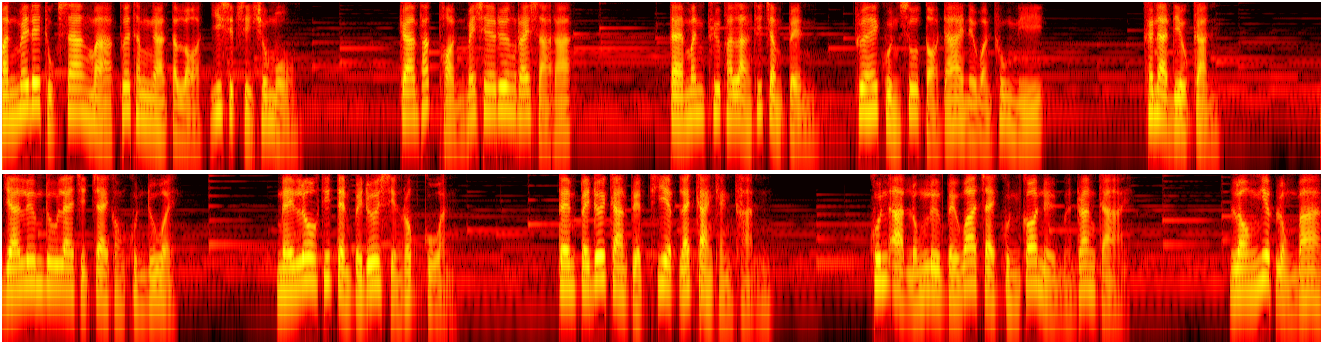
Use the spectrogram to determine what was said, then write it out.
มันไม่ได้ถูกสร้างมาเพื่อทำงานตลอด 24 ชั่วโมง การพักผ่อนไม่ใช่เรื่องไร้สาระ แต่มันคือพลังที่จำเป็นเพื่อให้คุณสู้ต่อได้ในวันพรุ่งนี้ ขณะเดียวกัน อย่าลืมดูแลจิตใจของคุณด้วย ในโลกที่เต็มไปด้วยเสียงรบกวน เต็มไปด้วยการเปรียบเทียบและการแข่งขัน คุณอาจหลงลืมไปว่าใจคุณก็เหนื่อยเหมือนร่างกาย ลองเงียบลงบ้าง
